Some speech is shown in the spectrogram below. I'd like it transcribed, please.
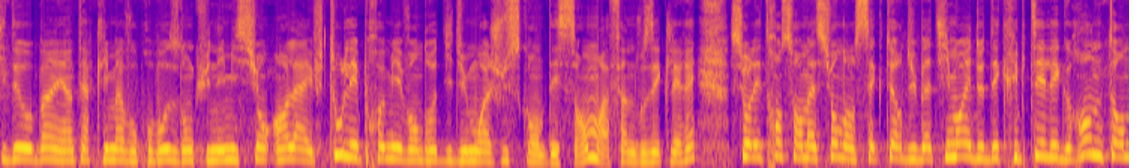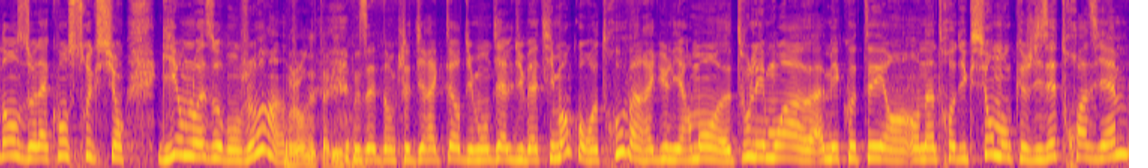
Idéobain et Interclimat vous proposent donc une émission en live tous les premiers vendredis du mois jusqu'en décembre afin de vous éclairer sur les transformations dans le secteur du bâtiment et de décrypter les grandes tendances de la construction. Guillaume Loiseau, bonjour. Bonjour Nathalie. Vous êtes donc le directeur du Mondial du bâtiment qu'on retrouve hein, régulièrement euh, tous les mois euh, à mes côtés en, introduction. Donc je disais troisième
